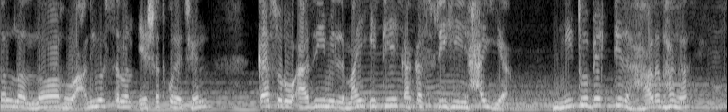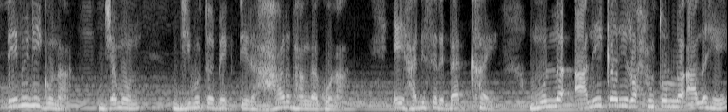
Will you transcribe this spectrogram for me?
সাল্লাহ আলী এরশাদ করেছেন, কাসরু আজিমিল মাই ইতি কাকাসরিহি হাইয়া। মৃত ব্যক্তির হাড় ভাঙা তেমনি গোনা যেমন জীবিত ব্যক্তির হাড় ভাঙা গোনা এই হাদিসের ব্যাখ্যায় মোল্লা আলী কারি রহমতুল্লাহ আলহে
